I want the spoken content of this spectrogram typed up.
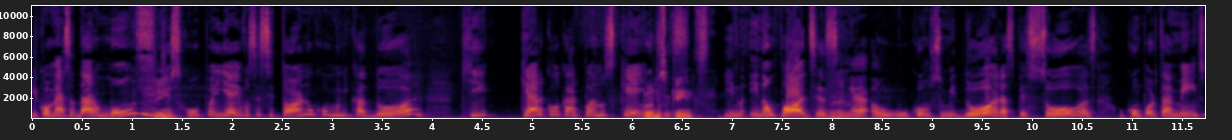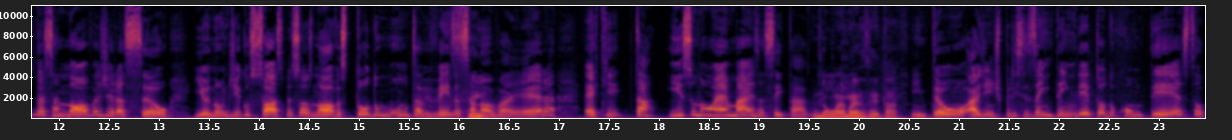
E começa a dar um monte Sim. de desculpa, e aí você se torna um comunicador que quer colocar panos quentes. Panos quentes. E, e não pode ser assim. É. É, o, o, consumidor, as pessoas, o comportamento dessa nova geração, e eu não digo só as pessoas novas, todo mundo está vivendo Sim. essa nova era, é que, tá, isso não é mais aceitável. Não é mais aceitável. Então, a gente precisa entender todo o contexto,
